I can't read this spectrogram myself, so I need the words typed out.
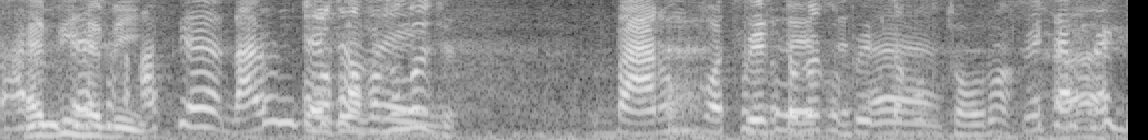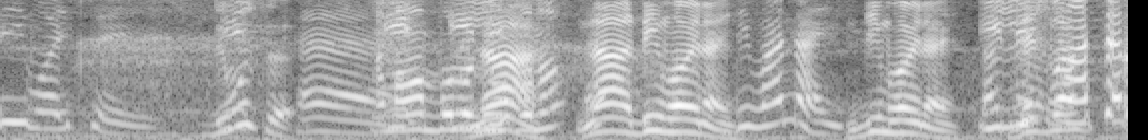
দারুণ heavy, taste, heavy। আজকে দারুণ টেস্ট পছন্দ হয়েছে? দারুণ পছন্দ পেটটা দেখো পেটটা কত চওড়া। এটা আপনার ডিম হ্যাঁ। মামা বলল ডিম না না? না ডিম হয় নাই। ডিম হয় নাই? ডিম হয় নাই। ইলিশ মাছের?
